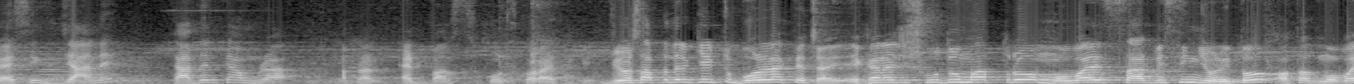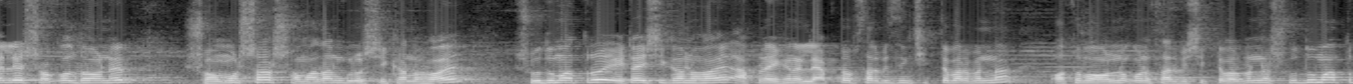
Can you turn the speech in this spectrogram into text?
বেসিক জানে, তাদেরকে আমরা আপনার অ্যাডভান্স কোর্স করাই থাকি। ভিউয়ার্স আপনাদেরকে একটু বলে রাখতে চাই, এখানে যে শুধুমাত্র মোবাইল সার্ভিসিং জনিত অর্থাৎ মোবাইলের সকল ধরনের সমস্যার সমাধানগুলো শেখানো হয় শুধুমাত্র এটাই শেখানো হয় আপনারা এখানে ল্যাপটপ সার্ভিসিং শিখতে পারবেন না অথবা অন্য কোনো সার্ভিস শিখতে পারবেন না। শুধুমাত্র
